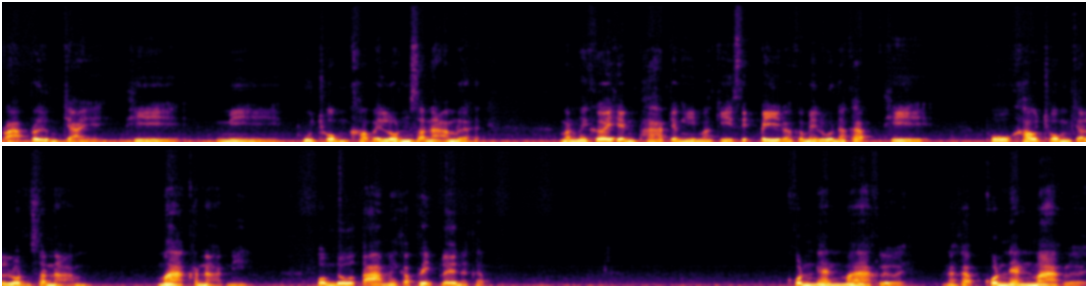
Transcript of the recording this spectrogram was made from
ปราบปลื้มใจที่มี ผู้ชมเข้าไปล้นสนามเลย มันไม่เคยเห็นภาพอย่างนี้มากี่สิบปีแล้วก็ไม่รู้นะครับ ที่ผู้เข้าชมจะล้นสนามมากขนาดนี้ ผมดูตามไม่กระพริบเลยนะครับ คนแน่นมากเลยนะครับ คนแน่นมากเลย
